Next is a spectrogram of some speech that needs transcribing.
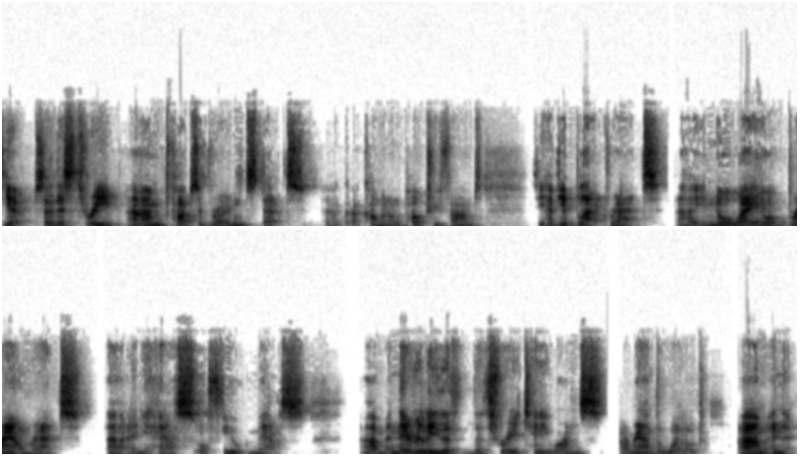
Yep, so there's three um, types of rodents that are common on poultry farms. So you have your black rat, uh, your Norway or brown rat, uh, and your house or field mouse. Um, and they're really the, the three key ones around the world. Um, and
